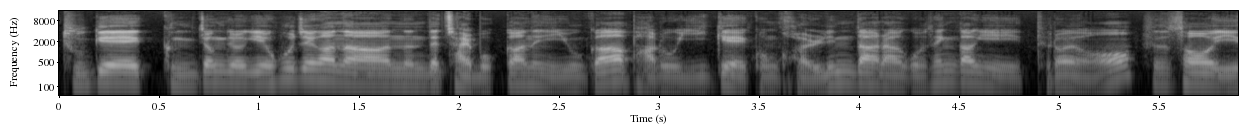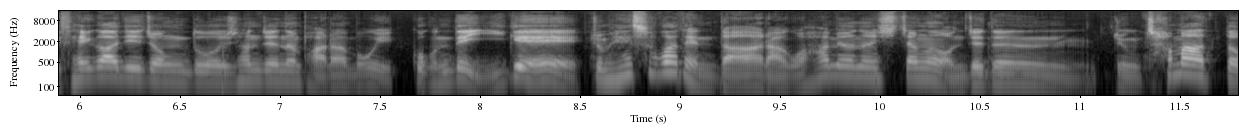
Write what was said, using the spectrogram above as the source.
두 개의 긍정적인 호재가 나왔는데 잘 못 가는 이유가 바로 이게 곧 걸린다라고 생각이 들어요. 그래서 이 세 가지 정도 현재는 바라보고 있고 근데 이게 좀 해소가 된다라고 하면은 시장은 언제든 좀 참아왔던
